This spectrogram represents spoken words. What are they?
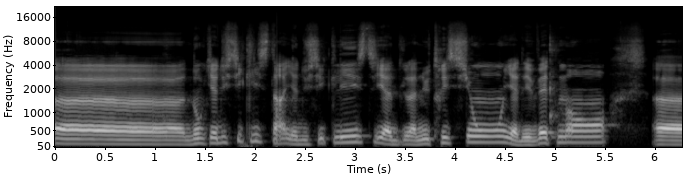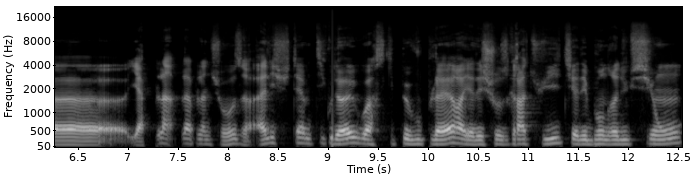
euh, donc il y a du cycliste, hein, il y a du cycliste, il y a de la nutrition, il y a des vêtements, euh, il y a plein, plein, plein de choses. Allez jeter un petit coup d'œil, voir ce qui peut vous plaire. Il y a des choses gratuites, il y a des bons de réduction,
